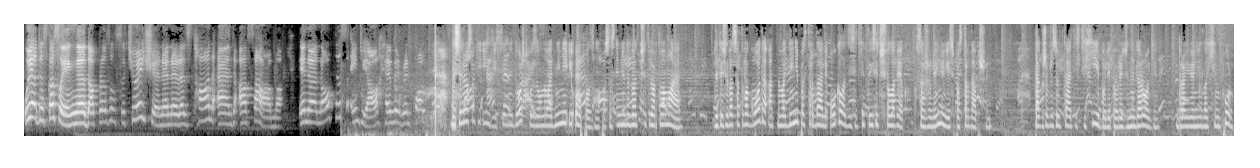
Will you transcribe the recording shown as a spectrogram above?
We are discussing uh, the present situation in Rajasthan and Assam. Uh, на северо-востоке Индии сильный дождь вызвал наводнение и оползни по состоянию до 24 мая. 2020 года от наводнений пострадали около 10 тысяч человек. К сожалению, есть пострадавшие. Также в результате стихии были повреждены дороги. В районе Лахимпур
